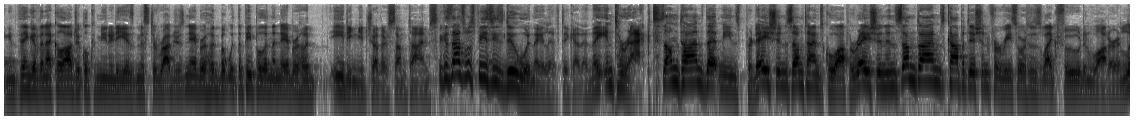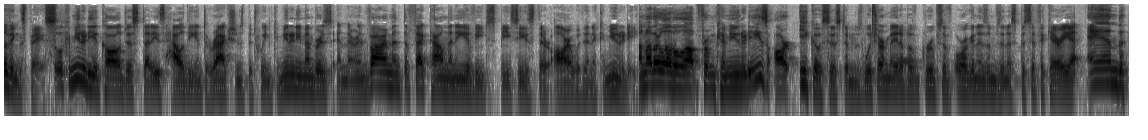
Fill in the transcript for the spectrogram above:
You can think of an ecological community as Mr. Rogers' neighborhood, but with the people in the neighborhood eating each other sometimes. Because that's what species do when they live together. They interact. Sometimes that means predation, sometimes cooperation, and sometimes competition for resources like food and water and living space. So a community ecologist studies how the interactions between community members and their environment affect how many of each species species there are within a community. Another level up from communities are ecosystems, which are made up of groups of organisms in a specific area and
